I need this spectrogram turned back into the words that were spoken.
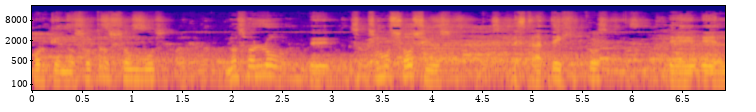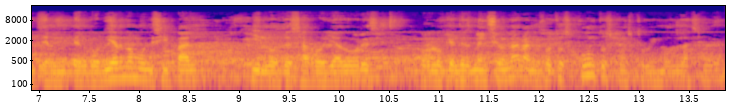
porque nosotros somos no solo eh, somos socios estratégicos, eh, el, el gobierno municipal y los desarrolladores, por lo que les mencionaba, nosotros juntos construimos la ciudad.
